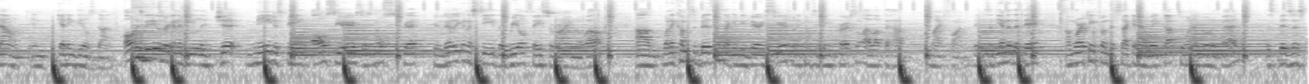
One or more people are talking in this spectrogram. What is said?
down in getting deals done. All these videos are going to be legit me just being all serious, there's no script. You're literally going to see the real face of Ryan Noel. Um, when it comes to business, I can be very serious. When it comes to being personal, I love to have my fun because at the end of the day I'm working from the second I wake up to when I go to bed. This business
